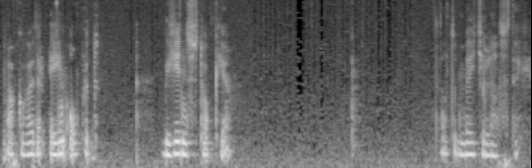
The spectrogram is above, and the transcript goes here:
pakken we er één op het beginstokje. Dat is een beetje lastig.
